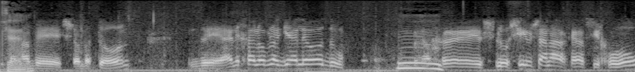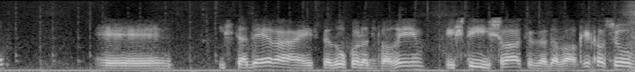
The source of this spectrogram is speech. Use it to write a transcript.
כן. שנה בשבתון, והיה לי חלום להגיע להודו. אחרי 30 שנה אחרי השחרור, אה, הסתדר, הסתדרו כל הדברים, אשתי אישרה שזה הדבר הכי חשוב,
